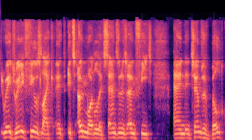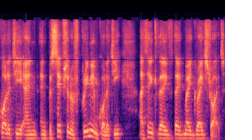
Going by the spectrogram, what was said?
it, really feels like it, its own model. It stands on its own feet, and in terms of build quality and and perception of premium quality, I think they've they've made great strides.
